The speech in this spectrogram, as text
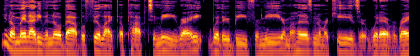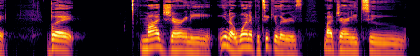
you know, may not even know about, but feel like a pop to me, right? Whether it be for me or my husband or my kids or whatever, right? But my journey, you know, one in particular is my journey to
